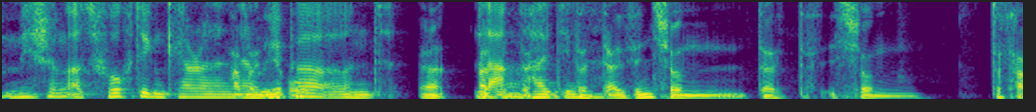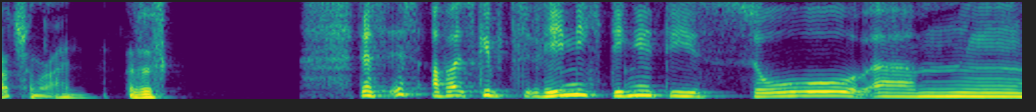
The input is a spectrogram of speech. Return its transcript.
Mischung aus fruchtigen Carolina Habanero. Reaper und Ja, Langhaltigen. Also das, da, da sind schon, das, das ist schon, das haut schon rein. Also es Das ist, aber es gibt wenig Dinge, die so ähm,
